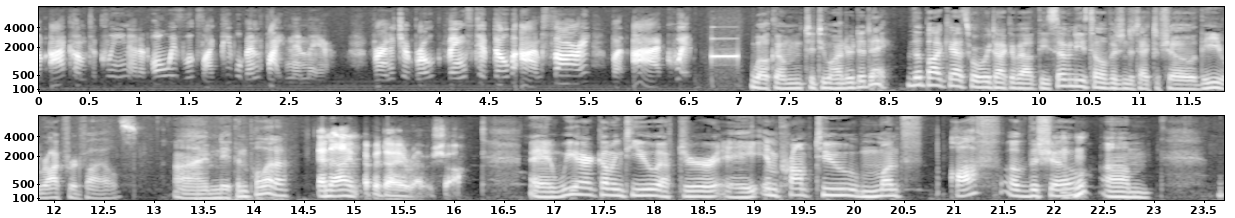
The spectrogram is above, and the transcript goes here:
month, I come to clean, and it always looks like people been fighting in there. Furniture broke, things tipped over. I'm sorry, but I quit. Welcome to 200 a Day, the podcast where we talk about the 70s television detective show, The Rockford Files. I'm Nathan Paoletta. And I'm Epidiah Ravachol. And we are coming to you after a impromptu month off of the show. Mm-hmm. Um,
